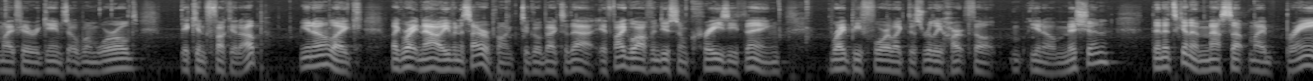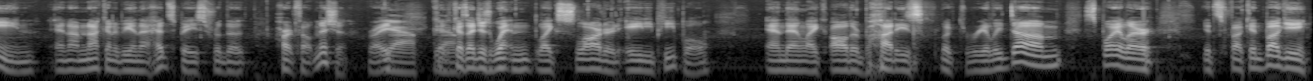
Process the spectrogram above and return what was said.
my favorite games open world it can fuck it up you know like like right now even in cyberpunk to go back to that if i go off and do some crazy thing right before like this really heartfelt, you know, mission, then it's going to mess up my brain and I'm not going to be in that headspace for the heartfelt mission, right? Yeah, yeah. Because I just went and like slaughtered 80 people and then like all their bodies looked really dumb. Spoiler, it's fucking buggy.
